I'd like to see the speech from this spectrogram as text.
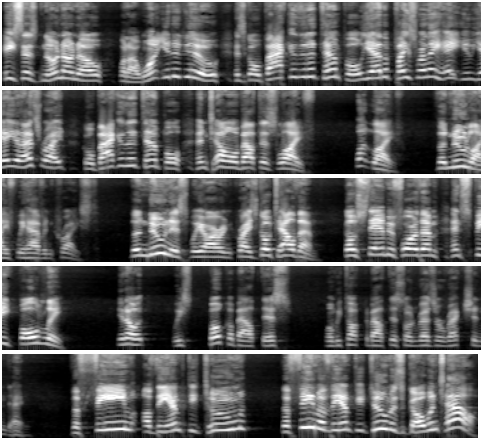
He says, no, no, no. What I want you to do is go back into the temple. Yeah, the place where they hate you. Yeah, yeah, that's right. Go back into the temple and tell them about this life. What life? The new life we have in Christ. The newness we are in Christ. Go tell them. Go stand before them and speak boldly. You know, we spoke about this when we talked about this on Resurrection Day. The theme of the empty tomb, the theme of the empty tomb is go and tell.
